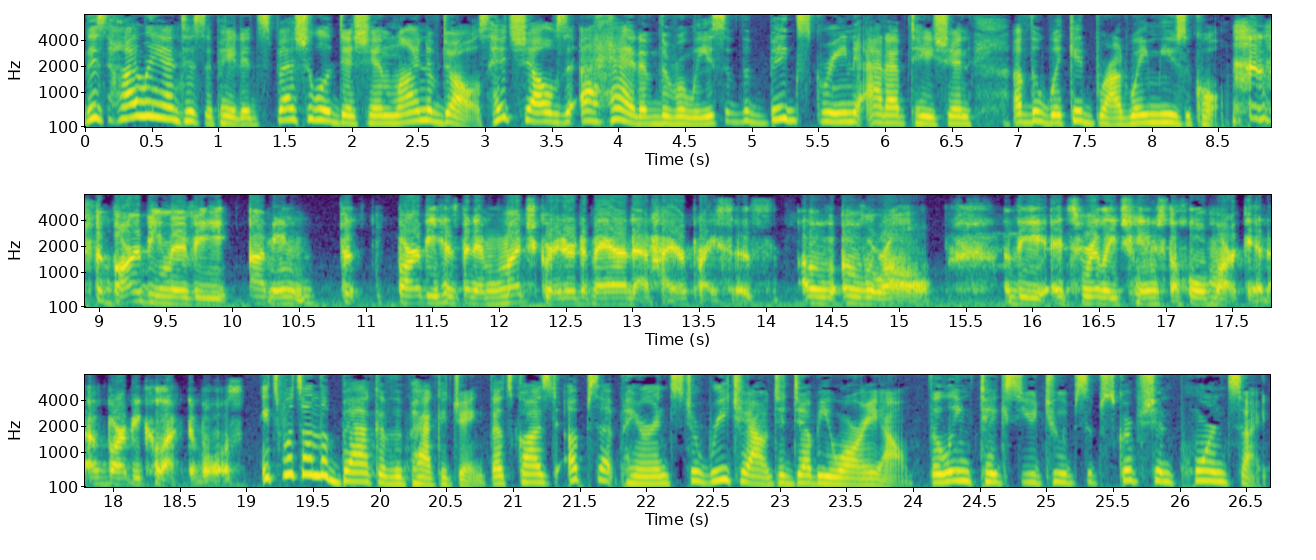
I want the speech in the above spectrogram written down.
This highly anticipated special edition line of dolls hit shelves ahead of the release of the big screen adaptation of the Wicked Broadway musical. Since the Barbie movie, I mean, Barbie has been in much greater demand at higher prices overall. The it's really changed the whole market of Barbie collectibles. It's what's on the back of the packaging that's caused upset parents to reach out to WRAL. The link takes you to a subscription porn site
